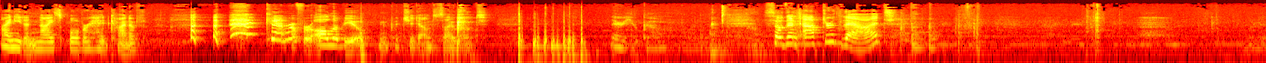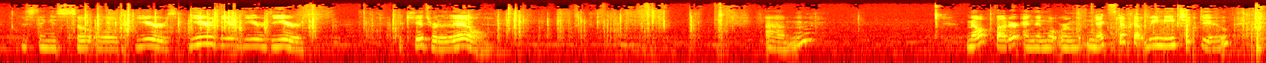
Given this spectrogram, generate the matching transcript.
I need a nice overhead kind of camera for all of you. Let me put you down so I won't. There you go. So then after that, This thing is so old. Years, years, years, years, years. The kids were little. Um, melt butter and then what we're next step that we need to do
